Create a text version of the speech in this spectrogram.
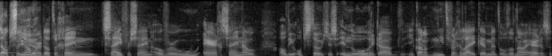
dat is zo jammer dat er geen cijfers zijn over hoe erg zijn nou al die opstootjes in de horeca. Je kan het niet vergelijken met of dat nou ergens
